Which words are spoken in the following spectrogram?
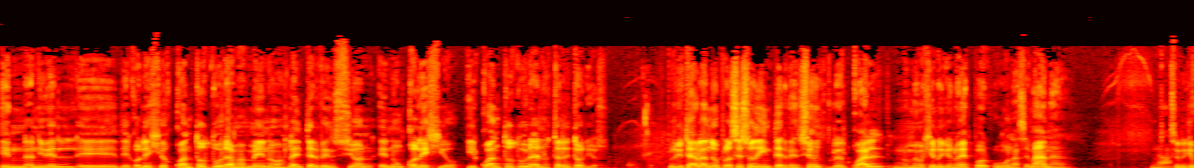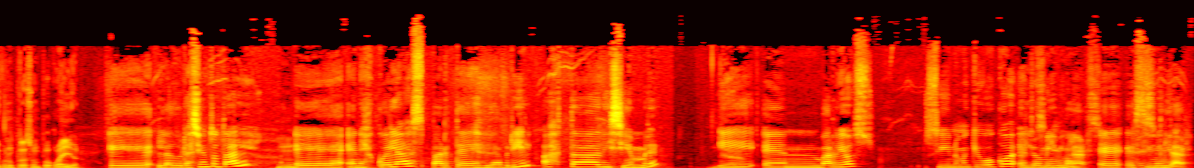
En, a nivel eh, de colegios, ¿cuánto dura más o menos la intervención en un colegio y cuánto dura en los territorios? Porque estoy hablando de un proceso de intervención, el cual no me imagino que no es por una semana, No. sino que por un plazo un poco mayor. Eh, la duración total eh, en escuelas parte desde abril hasta diciembre y en barrios, si no me equivoco, es lo mismo. Sí. Eh, es Es similar.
